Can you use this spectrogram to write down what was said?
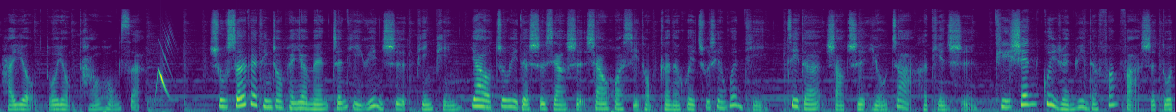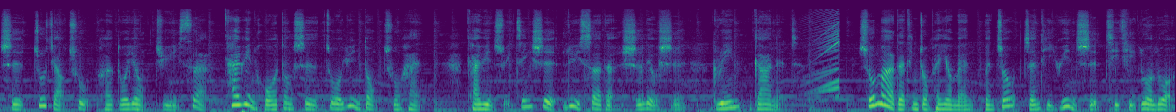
还有多用桃红色。属蛇的听众朋友们，整体运势平平，要注意的事项是消化系统可能会出现问题，记得少吃油炸和甜食。提升贵人运的方法是多吃猪脚醋和多用橘色。开运活动是做运动出汗。开运水晶是绿色的石榴石 （Green Garnet）。属马的听众朋友们，本周整体运势起起落落，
